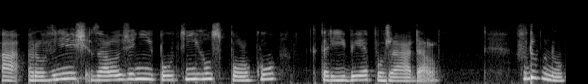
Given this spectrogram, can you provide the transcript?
a rovněž založení poutního spolku, který by je pořádal. V dubnu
